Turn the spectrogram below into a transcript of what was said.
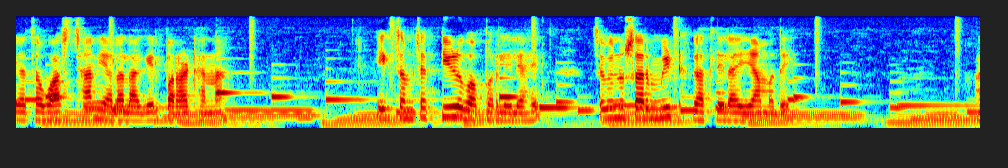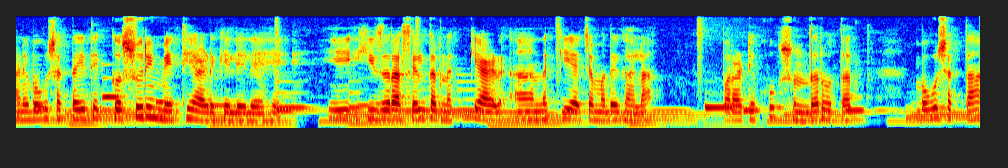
याचा वास छान यायला लागेल पराठ्यांना. एक चमचा तीळ वापरलेले आहेत. चवीनुसार मीठ घातलेलं आहे यामध्ये. आणि बघू शकता इथे कसुरी मेथी ॲड केलेली आहे. ही ही जर असेल तर नक्की ॲड नक्की याच्यामध्ये घाला. पराठे खूप सुंदर होतात. बघू शकता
